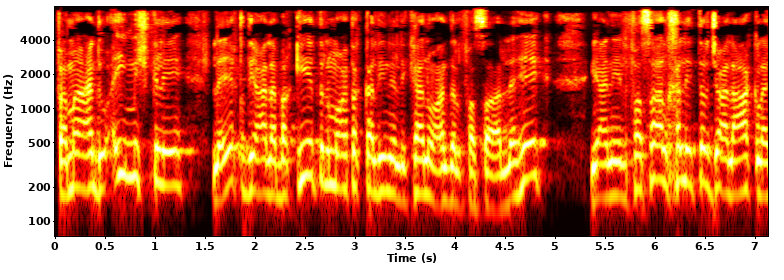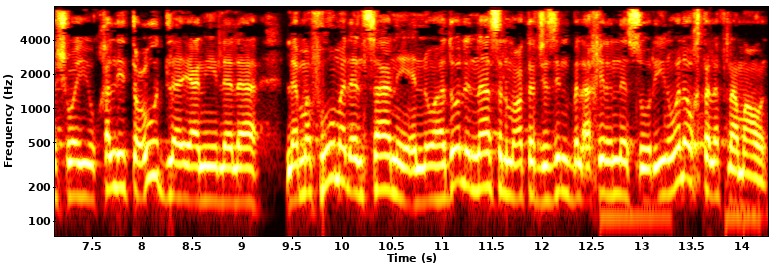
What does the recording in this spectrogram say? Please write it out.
فما عنده أي مشكلة ليقضي على بقية المعتقلين اللي كانوا عند الفصائل لهيك يعني الفصائل خلي ترجع لعقلها شوي وخلي تعود ل يعني ل ل الانساني إنه هدول الناس المعتجزين بالأخير هن السوريين ولو اختلفنا معهم.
